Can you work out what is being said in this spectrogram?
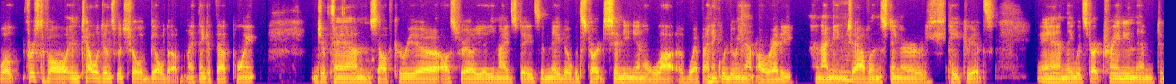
Well, first of all, intelligence would show a buildup, and I think at that point, Japan, South Korea, Australia, United States, and NATO would start sending in a lot of weapons. I think we're doing that already and I mean mm-hmm. javelin stingers, patriots. And they would start training them to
